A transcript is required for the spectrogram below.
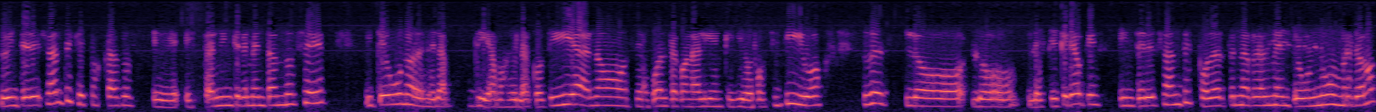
Lo interesante es que estos casos eh, están incrementándose y que uno desde la, digamos, de la cotidiana se encuentra con alguien que dio positivo. Entonces, lo, lo, lo que creo que es interesante es poder tener realmente un número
